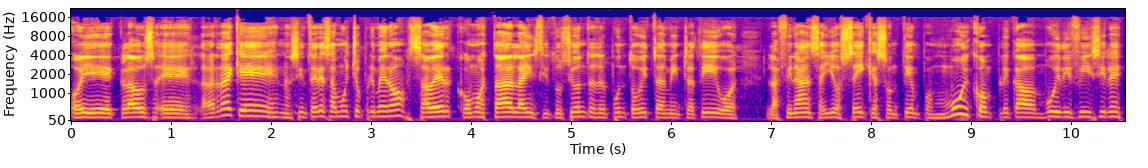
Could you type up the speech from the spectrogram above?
Oye, Klaus, eh, la verdad que nos interesa mucho primero saber cómo está la institución desde el punto de vista administrativo, la finanza. Yo sé que son tiempos muy complicados, muy difíciles,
